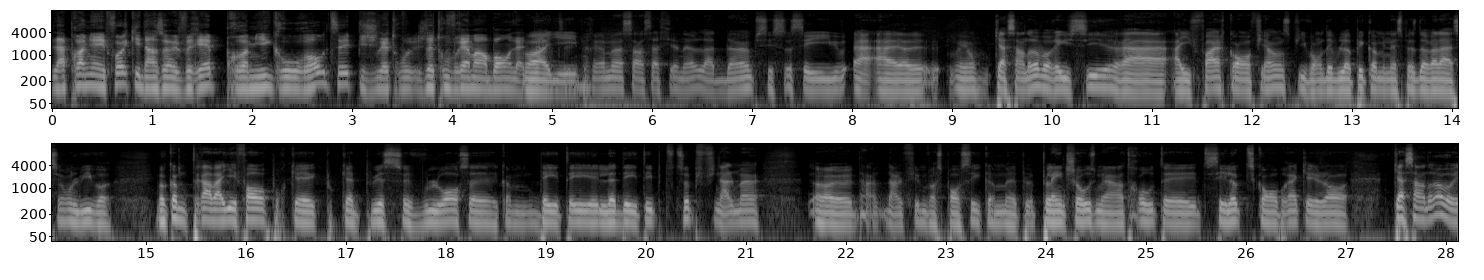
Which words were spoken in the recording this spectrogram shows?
la première fois qu'il est dans un vrai premier gros rôle, tu sais, puis je le trouve, je le trouve vraiment bon là-dedans. Ouais, il est vraiment sensationnel là-dedans. Puis c'est ça, c'est. à- à- euh, voyons, Cassandra va réussir à, à y faire confiance, puis ils vont développer comme une espèce de relation. Lui, il va, il va comme travailler fort pour que- pour qu'elle puisse vouloir se comme dater, le dater, puis tout ça. Puis finalement. euh, dans, dans le film va se passer comme euh, ple- plein de choses, mais entre autres, euh, c'est là que tu comprends que genre Cassandra va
